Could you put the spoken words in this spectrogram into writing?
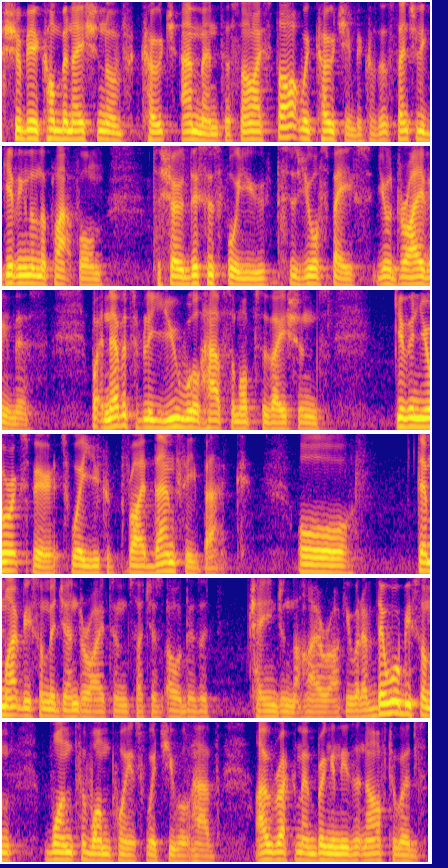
should be a combination of coach and mentor. So I start with coaching because it's essentially giving them the platform to show this is for you, this is your space, you're driving this. But inevitably, you will have some observations given your experience where you could provide them feedback. Or there might be some agenda items such as, oh, there's a change in the hierarchy, whatever. There will be some one-to-one points which you will have. I would recommend bringing these in afterwards.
